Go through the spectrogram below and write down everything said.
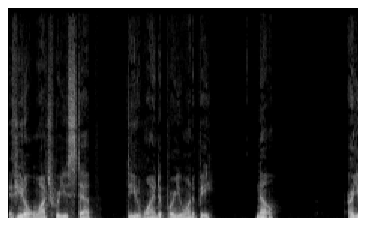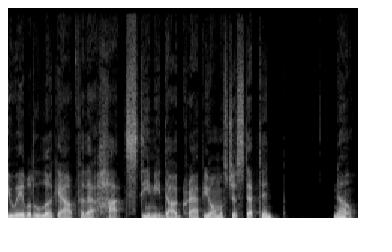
If you don't watch where you step, do you wind up where you want to be? No. Are you able to look out for that hot, steamy dog crap you almost just stepped in? No.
